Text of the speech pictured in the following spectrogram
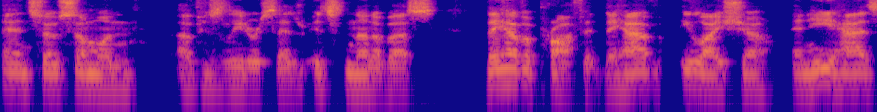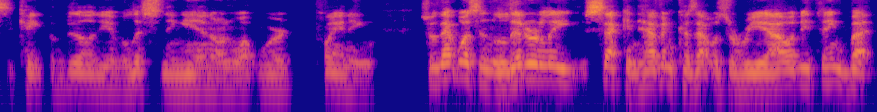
And so someone of his leaders says, "It's none of us." They have a prophet. They have Elisha, and he has the capability of listening in on what we're planning. So that wasn't literally second heaven because that was a reality thing, but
